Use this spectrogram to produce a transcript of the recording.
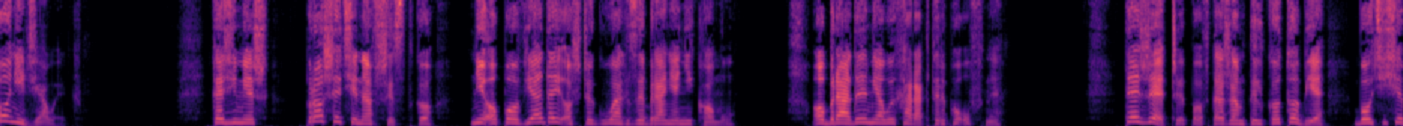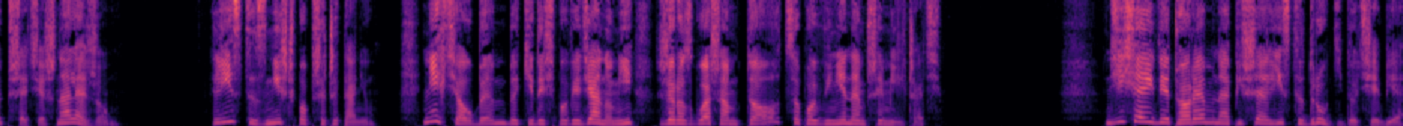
Poniedziałek. Kazimierz, proszę cię na wszystko, nie opowiadaj o szczegółach zebrania nikomu. Obrady miały charakter poufny. Te rzeczy powtarzam tylko tobie, bo ci się przecież należą. List zniszcz po przeczytaniu. Nie chciałbym, by kiedyś powiedziano mi, że rozgłaszam to, co powinienem przemilczać. Dzisiaj wieczorem napiszę list drugi do ciebie,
